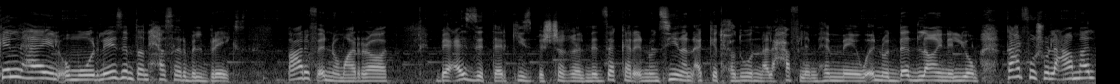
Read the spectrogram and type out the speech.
كل هاي الأمور لازم تنحصر بال breaks. بعرف إنه مرات بعز التركيز بالشغل بنتذكر إنه نسينا نأكد حضورنا لحفلة مهمة وإنه ال deadline اليوم. بتعرفوا شو العمل؟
